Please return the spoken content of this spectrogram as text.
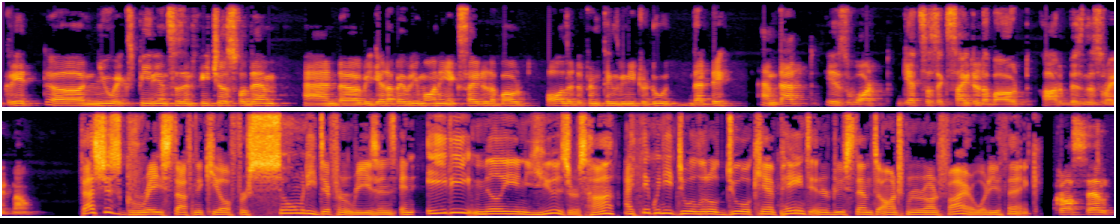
great uh, new experiences and features for them. And uh, we get up every morning excited about all the different things we need to do that day. And that is what gets us excited about our business right now. That's just great stuff, Nickhil, for so many different reasons. And 80 million users, huh? I think we need to do a little dual campaign to introduce them to Entrepreneur on Fire. What do you think? Cross sell.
